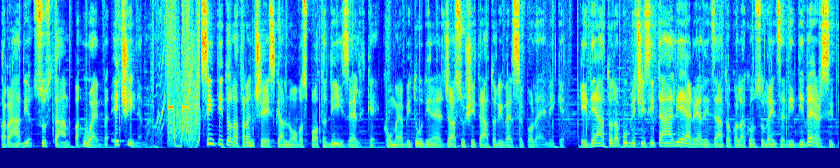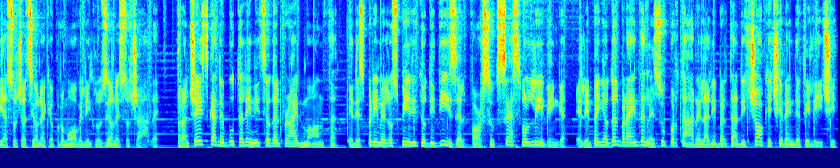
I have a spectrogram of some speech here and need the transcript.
radio, su stampa, web e cinema. Si intitola Francesca il nuovo spot diesel che, come abitudine, ha già suscitato diverse polemiche. Ideato da Publicis Italia e realizzato con la consulenza di Diversity, associazione che promuove l'inclusione sociale, Francesca debutta all'inizio del Pride Month ed esprime lo spirito di Diesel for Successful Living e l'impegno del brand nel supportare la libertà di ciò che ci rende felici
